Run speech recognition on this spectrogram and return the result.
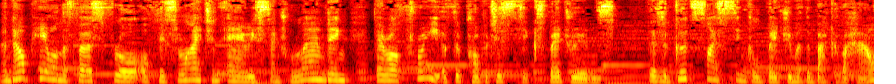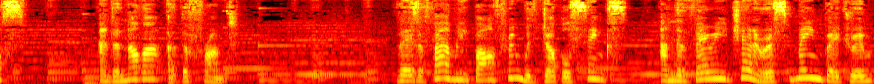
And up here on the first floor of this light and airy central landing, there are three of the property's six bedrooms. There's a good sized single bedroom at the back of the house and another at the front. There's a family bathroom with double sinks and the very generous main bedroom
